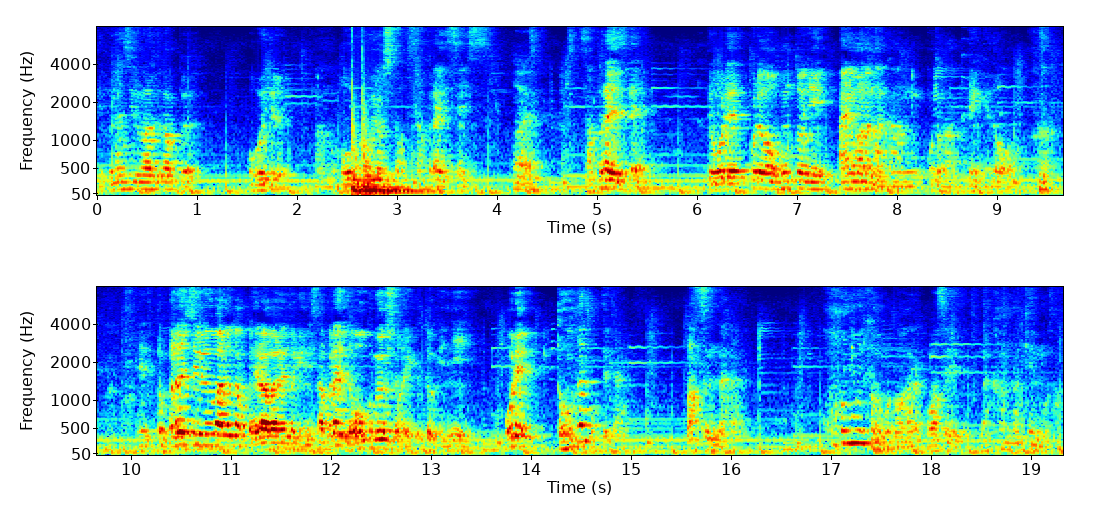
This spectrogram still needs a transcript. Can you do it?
でブラジルワールドカップ覚えてる？あの大久保嘉人サプライズセンス。はい。サプライズでで俺これを本当に謝らなあかんことがあってんけど えっとブラジルワールドカップ選ばれる時にサプライズで大久保嘉人が行く時に俺動画撮ってたよ。バスの中で。この人のことは忘れて中村健吾さん。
